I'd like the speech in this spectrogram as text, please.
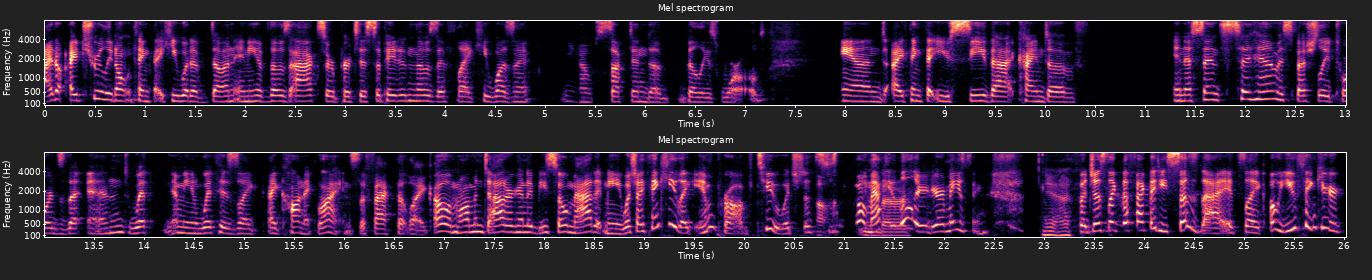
I don't, I truly don't think that he would have done any of those acts or participated in those if like he wasn't you know, sucked into Billy's world. And I think that you see that kind of innocence to him especially towards the end with i mean with his like iconic lines the fact that like oh mom and dad are going to be so mad at me which i think he like improv too which is oh, oh matthew better. lillard you're amazing. Yeah. But just like the fact that he says that it's like oh you think you're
